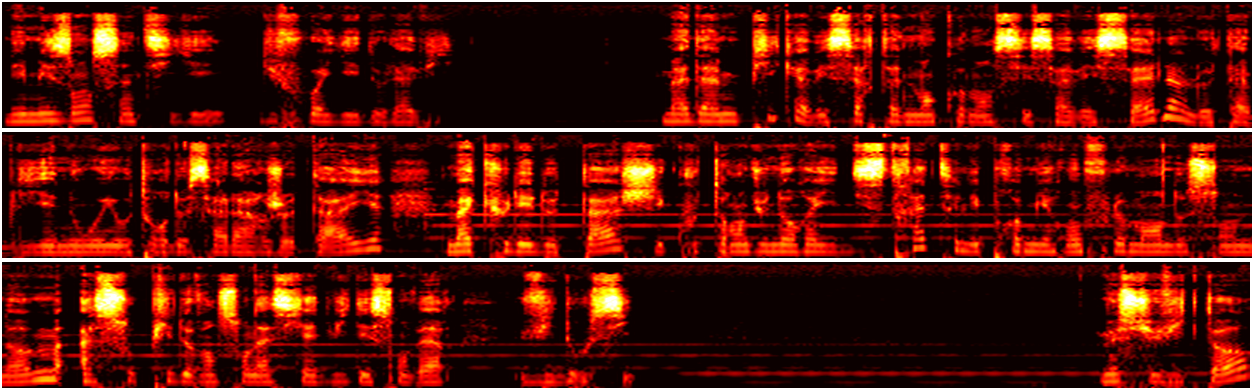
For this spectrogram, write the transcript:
les maisons scintillaient du foyer de la vie. Madame Pic avait certainement commencé sa vaisselle, le tablier noué autour de sa large taille, maculé de taches, écoutant d'une oreille distraite les premiers ronflements de son homme, assoupi devant son assiette vide et son verre vide aussi. Monsieur Victor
